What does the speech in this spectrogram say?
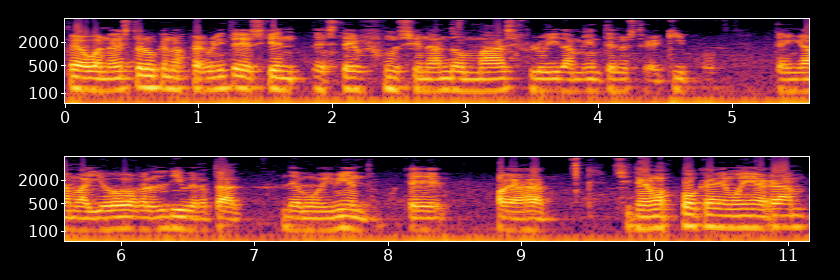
Pero bueno, esto lo que nos permite es que esté funcionando más fluidamente nuestro equipo, tenga mayor libertad de movimiento, porque para, si tenemos poca memoria RAM,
